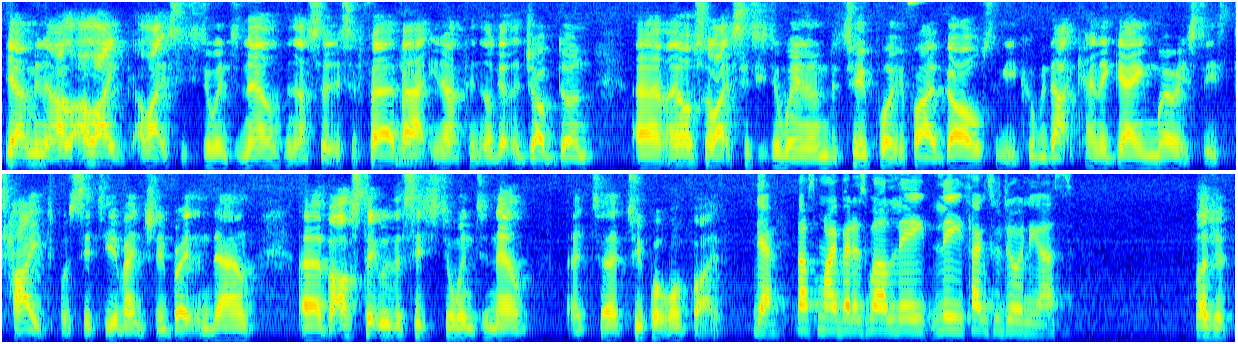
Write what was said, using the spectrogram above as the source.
Yeah, I mean, I, I like I like City to win to nil. I think that's a, it's a fair bet. You know, I think they'll get the job done. Um, I also like City to win under 2.5 goals. I think it could be that kind of game where it's, it's tight, but City eventually break them down. Uh, but I'll stick with the City to win to nil at uh, 2.15. Yeah, that's my bet as well, Lee. Lee, thanks for joining us. Pleasure.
